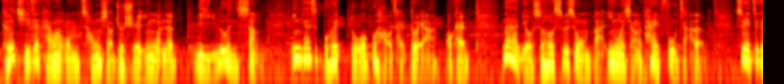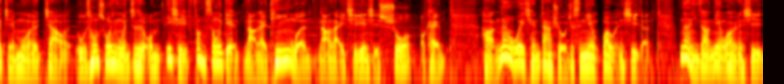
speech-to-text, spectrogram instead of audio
可是其实，在台湾，我们从小就学英文了，理论上应该是不会多不好才对啊。OK，那有时候是不是我们把英文想得太复杂了？所以这个节目叫武聪说英文，就是我们一起放松一点，然后来听英文，然后来一起练习说。OK。好，那我以前大学我就是念外文系的。那你知道念外文系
